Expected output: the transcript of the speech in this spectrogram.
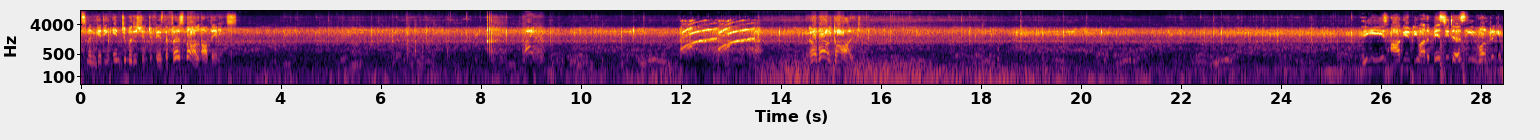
batsman getting into position to face the first ball of the innings. No ball called. He is arguably one of the best hitters in world cricket.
